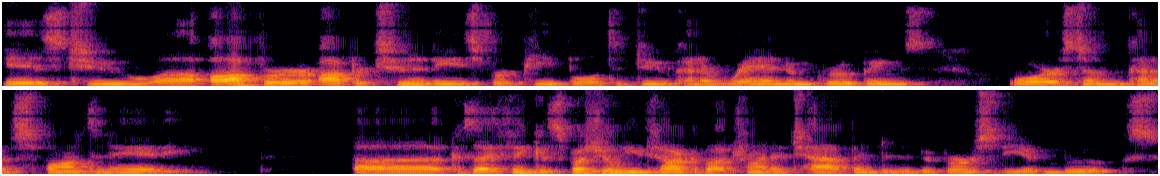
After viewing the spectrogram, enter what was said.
is to uh, offer opportunities for people to do kind of random groupings or some kind of spontaneity. Uh, because I think, especially when you talk about trying to tap into the diversity of MOOCs,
